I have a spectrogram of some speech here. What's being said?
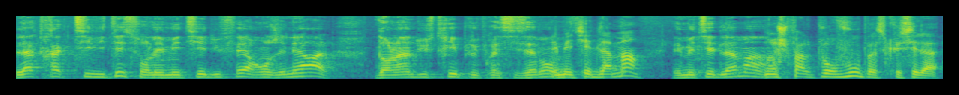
L'attractivité sur les métiers du fer en général, dans l'industrie plus précisément. Les métiers de la main. Les métiers de la main. Non, je parle pour vous parce que c'est là,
